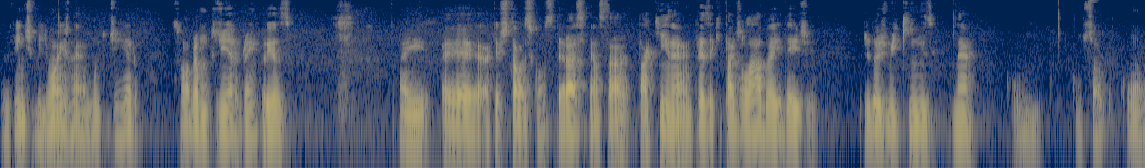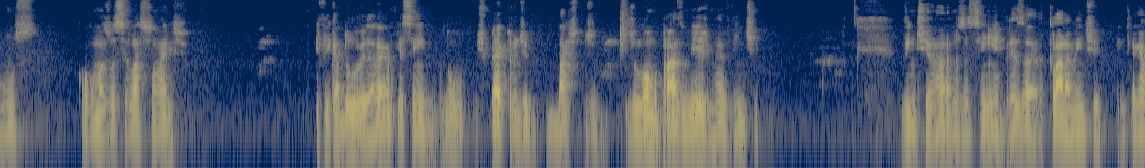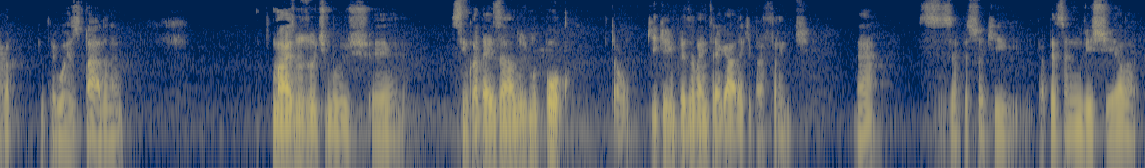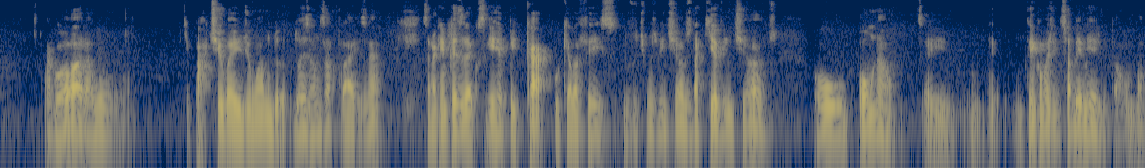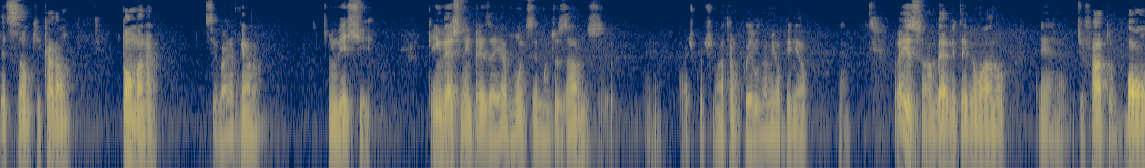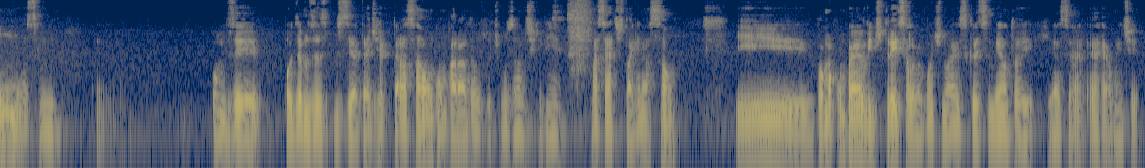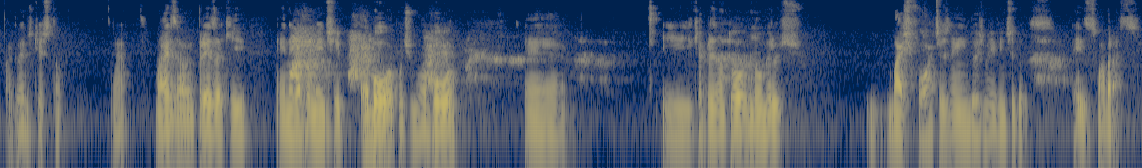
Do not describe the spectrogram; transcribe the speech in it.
20 bilhões, né? Muito dinheiro, sobra muito dinheiro para a empresa. Aí é, a questão a se considerar, a se pensar, está aqui, né? A empresa que está de lado aí desde de 2015, né? Com, com, só, com, alguns, com algumas oscilações, e fica a dúvida, né? Porque assim, no espectro de, baixo, de, de longo prazo mesmo, né? 20, 20 anos, assim, a empresa claramente entregava, entregou resultado, né? Mas nos últimos é, 5 a 10 anos, muito pouco. Então, o que, que a empresa vai entregar daqui para frente? Né? Se a pessoa que está pensando em investir ela agora, ou que partiu aí de um ano, dois anos atrás, né? Será que a empresa vai conseguir replicar o que ela fez nos últimos 20 anos daqui a 20 anos? Ou, ou não? Isso aí não, tem como a gente saber mesmo. Então, é uma decisão que cada um toma, né? Se vale a pena investir. Quem investe na empresa aí há muitos e muitos anos é, pode continuar tranquilo, na minha opinião. Né? Então é isso. A Ambev teve um ano é, de fato bom, assim, é, vamos dizer, podemos dizer até de recuperação comparado aos últimos anos que vinha uma certa estagnação. E vamos acompanhar a 23 se ela vai continuar esse crescimento aí, que essa é, é realmente a grande questão. Né? Mas é uma empresa que inegavelmente é boa, continua boa, é, e que apresentou números mais fortes em 2022. É isso, um abraço.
